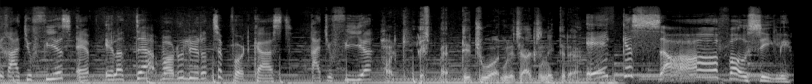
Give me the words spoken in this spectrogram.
i Radio 4's app, eller der, hvor du lytter til podcast. Radio 4. Hold kæft, mand. Det tror Ulla Terkelsen ikke, det der. Ikke så forudsigeligt.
